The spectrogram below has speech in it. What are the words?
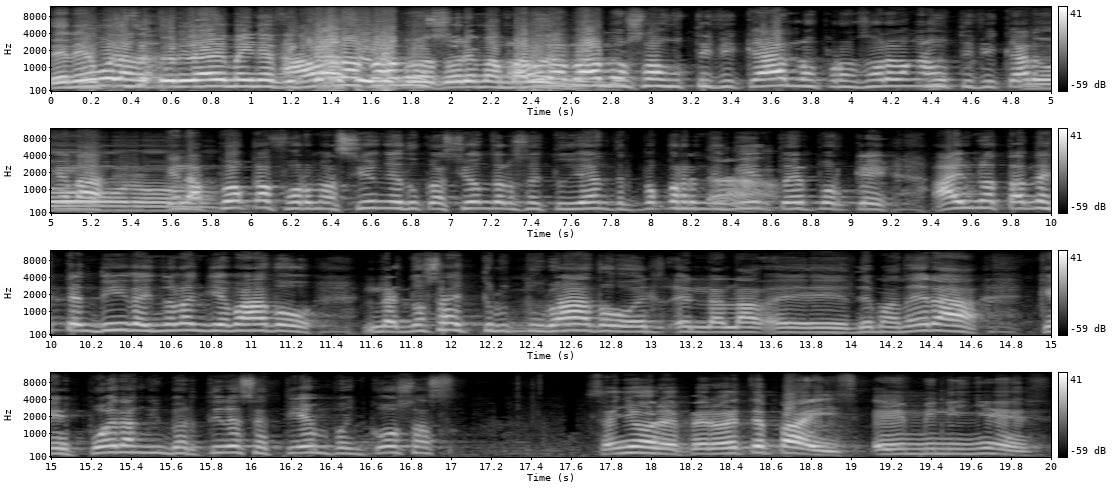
tenemos las autoridades más ineficaces y los profesores más malos Ahora vamos a justificar, los profesores van a justificar que, la, poca formación y educación de los estudiantes, el poco rendimiento es porque hay una tanda extendida y no la han llevado, no se ha estructurado eh, de manera que puedan invertir ese tiempo en cosas. Señores, pero este país, en mi niñez,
